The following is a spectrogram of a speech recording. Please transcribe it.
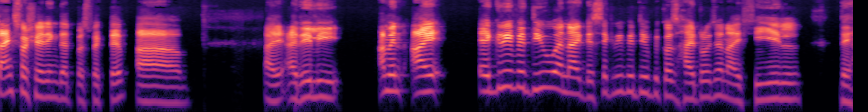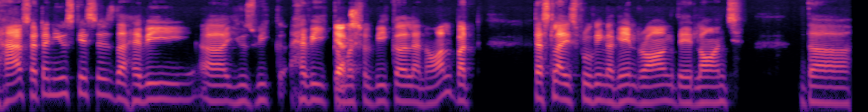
Thanks for sharing that perspective uh, I, I really I mean, I agree with you and I disagree with you because hydrogen, I feel they have certain use cases, the heavy uh, use week, heavy commercial yes. vehicle and all. But Tesla is proving again wrong. They launch the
